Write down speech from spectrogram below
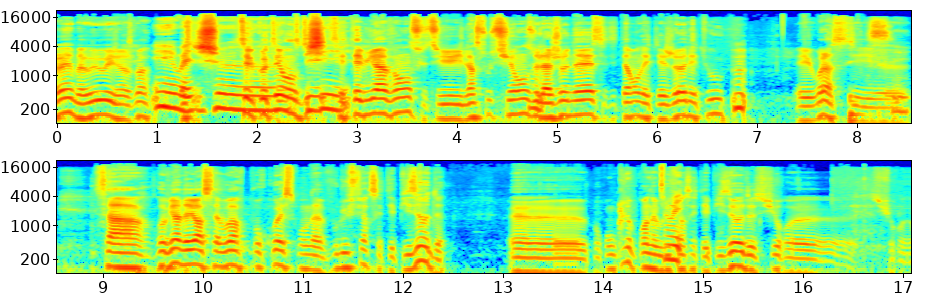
Ouais, bah oui, oui, je vois. Et ouais, je... C'est le côté où on se dit c'était mieux avant, c'est l'insouciance de la jeunesse, etc. On était jeunes et tout. Mm. Et voilà, c'est. Euh, ça revient d'ailleurs à savoir pourquoi est-ce qu'on a voulu faire cet épisode. Euh, pour conclure, pourquoi on a voulu faire cet épisode sur. Euh, sur euh,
